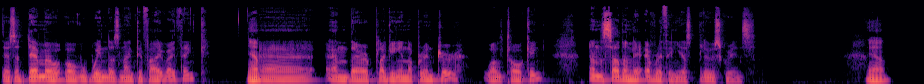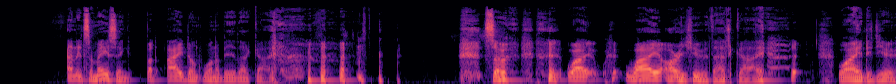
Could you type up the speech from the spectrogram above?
there's a demo of Windows 95, I think. Yeah. Uh, and they're plugging in a printer while talking, and suddenly everything just blue screens. Yeah and it's amazing, but I don't want to be that guy. so why why are you that guy? why did you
